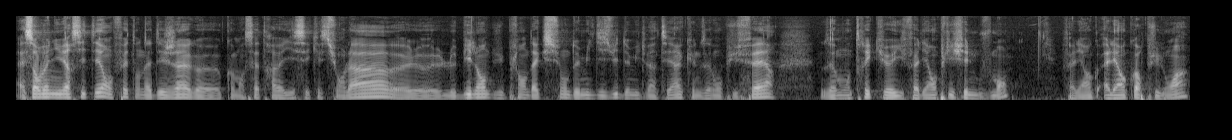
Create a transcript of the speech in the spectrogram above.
À Sorbonne Université, en fait, on a déjà euh, commencé à travailler ces questions-là. Euh, le, bilan du plan d'action 2018-2021 que nous avons pu faire nous a montré qu'il fallait amplifier le mouvement, il fallait aller encore plus loin.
